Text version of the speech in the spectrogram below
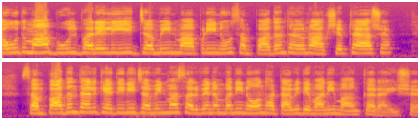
ચૌદમાં ભૂલ ભરેલી જમીન માપણીનું સંપાદન થયોનો આક્ષેપ થયા છે. સંપાદન થયેલ ખેતીની જમીનમાં સર્વે નંબરની નોંધ હટાવી દેવાની માંગ કરાઈ છે.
